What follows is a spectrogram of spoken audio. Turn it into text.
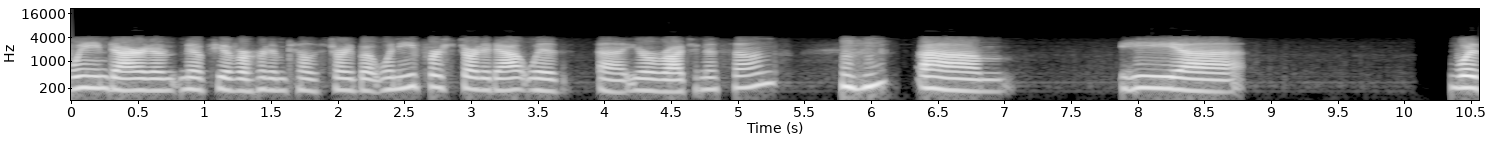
Wayne Dyer. I don't know if you ever heard him tell the story, but when he first started out with uh, your Erroneous Zones, mm-hmm. um, he uh, was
